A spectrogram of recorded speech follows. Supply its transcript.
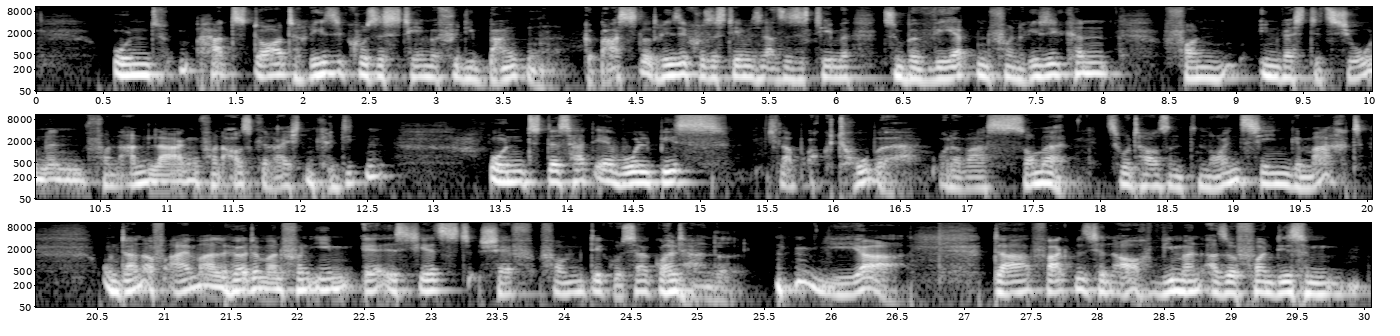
und hat dort Risikosysteme für die Banken gebastelt. Risikosysteme sind also Systeme zum Bewerten von Risiken, von Investitionen, von Anlagen, von ausgereichten Krediten. Und das hat er wohl bis, ich glaube, Oktober oder war es Sommer 2019 gemacht. Und dann auf einmal hörte man von ihm, er ist jetzt Chef vom Degussa Goldhandel. ja, da fragt man sich dann auch, wie man also von diesem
